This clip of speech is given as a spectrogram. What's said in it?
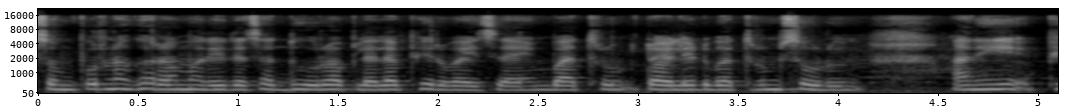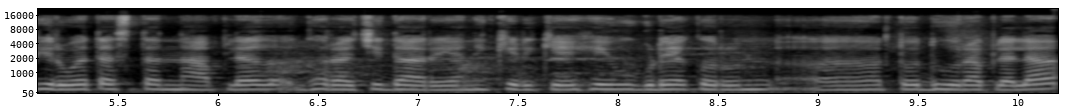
संपूर्ण घरामध्ये त्याचा धूर आपल्याला फिरवायचा आहे. बाथरूम टॉयलेट बाथरूम सोडून आणि फिरवत असताना आपल्या घराची दारे आणि खिडकी हे उघड्या करून तो धूर आपल्याला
